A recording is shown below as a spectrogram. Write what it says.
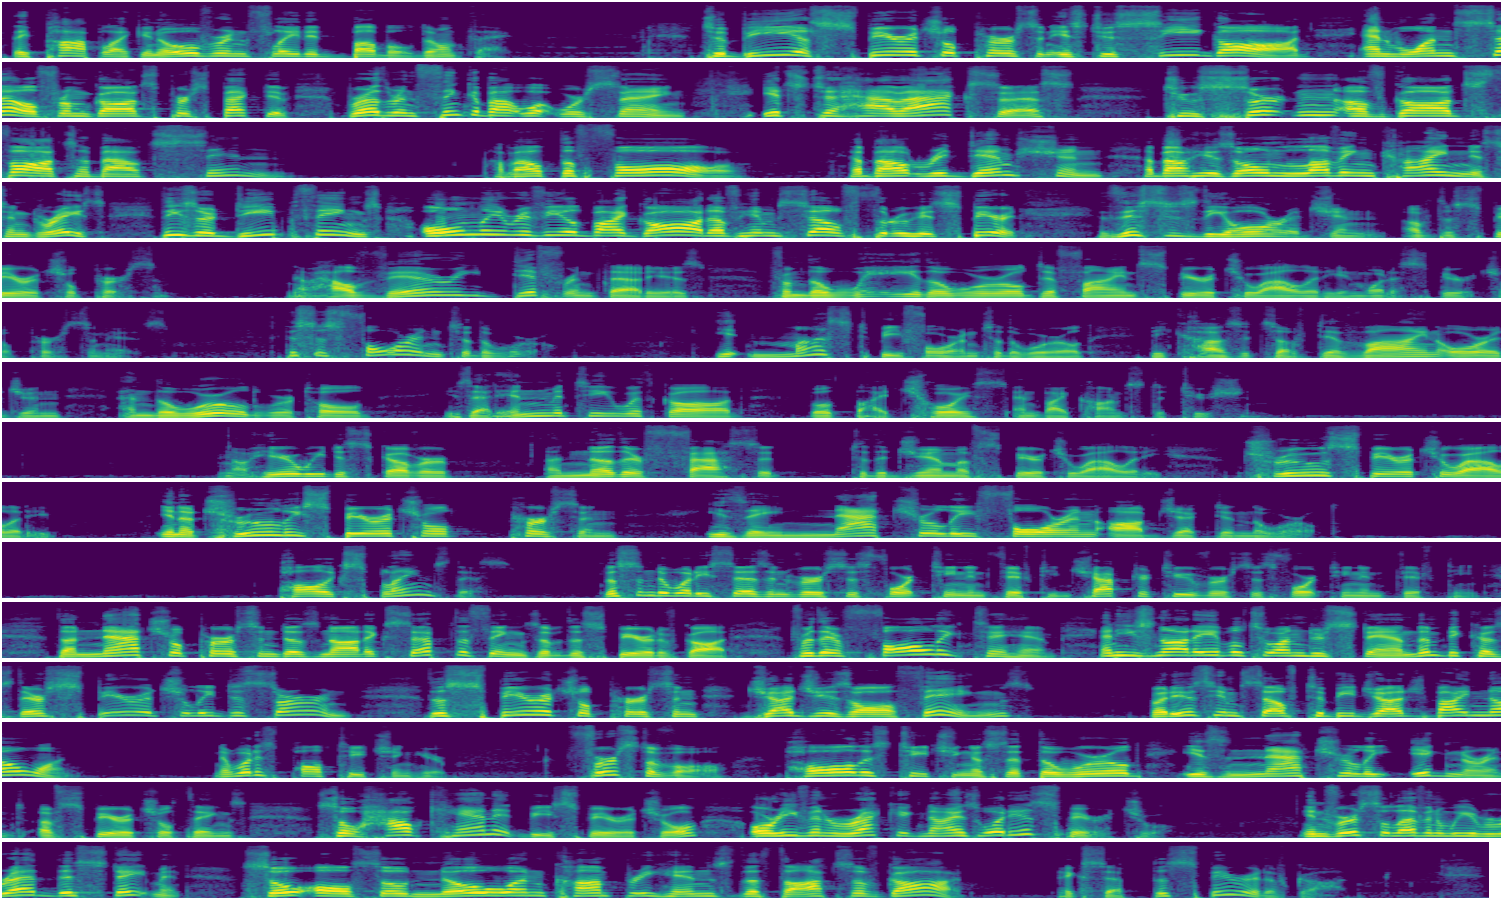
They pop like an overinflated bubble, don't they? To be a spiritual person is to see God and oneself from God's perspective. Brethren, think about what we're saying. It's to have access to certain of God's thoughts about sin, about the fall, about redemption, about his own loving kindness and grace. These are deep things only revealed by God of himself through his Spirit. This is the origin of the spiritual person. Now, how very different that is from the way the world defines spirituality and what a spiritual person is. This is foreign to the world. It must be foreign to the world because it's of divine origin, and the world, we're told, is at enmity with God both by choice and by constitution. Now, here we discover another facet to the gem of spirituality. True spirituality in a truly spiritual person is a naturally foreign object in the world. Paul explains this. Listen to what he says in verses 14 and 15. Chapter 2, verses 14 and 15. The natural person does not accept the things of the Spirit of God, for they're folly to him, and he's not able to understand them because they're spiritually discerned. The spiritual person judges all things, but is himself to be judged by no one. Now, what is Paul teaching here? First of all, Paul is teaching us that the world is naturally ignorant of spiritual things. So, how can it be spiritual or even recognize what is spiritual? In verse 11, we read this statement So also no one comprehends the thoughts of God except the Spirit of God.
